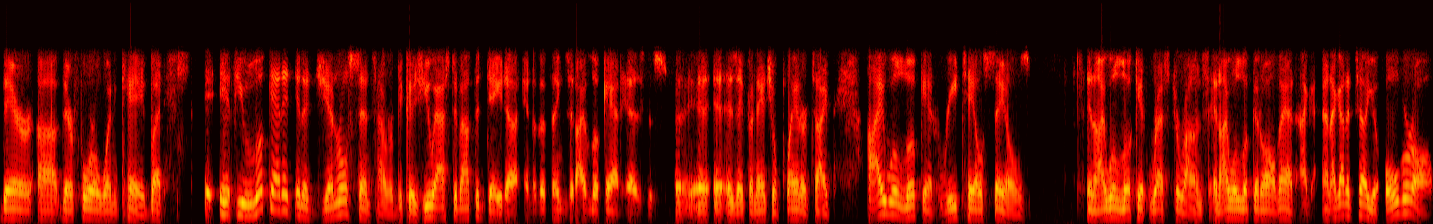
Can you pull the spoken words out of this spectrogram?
their uh, their 401k. But if you look at it in a general sense, however, because you asked about the data and other things that I look at as this uh, as a financial planner type, I will look at retail sales, and I will look at restaurants, and I will look at all that. I, and I got to tell you, overall,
